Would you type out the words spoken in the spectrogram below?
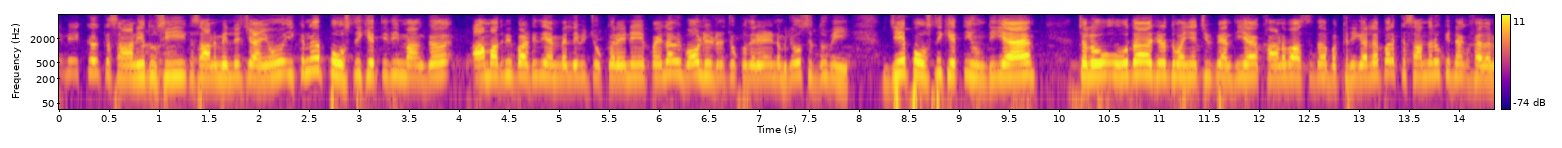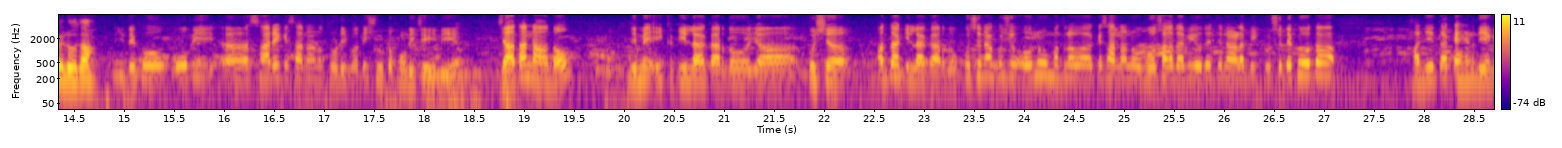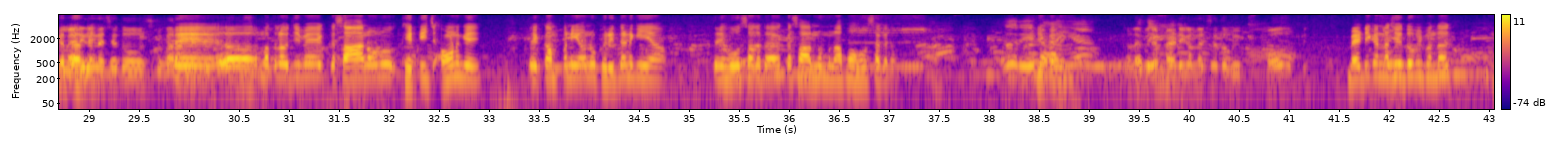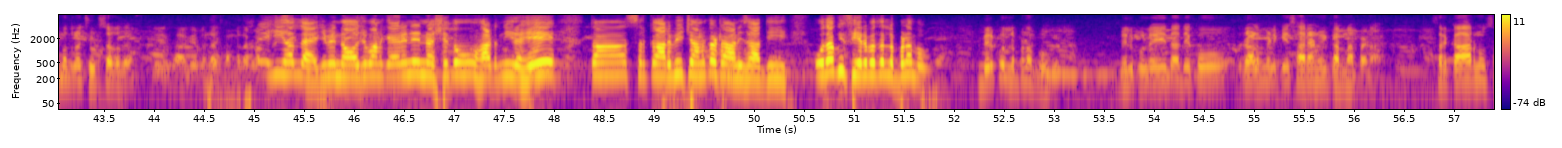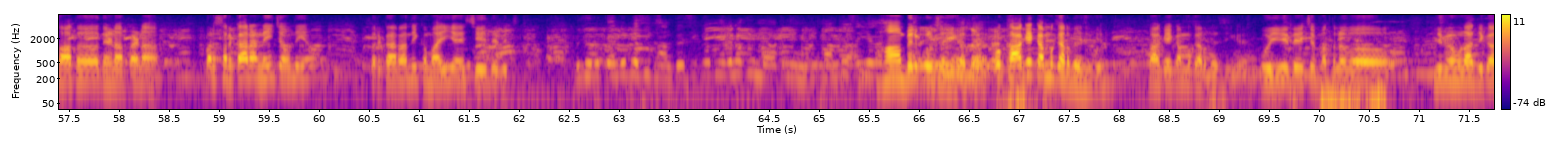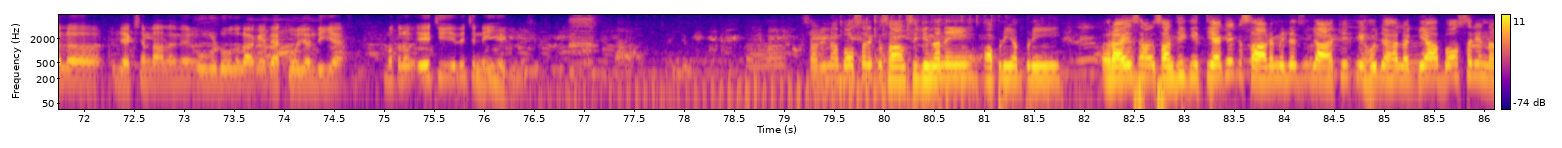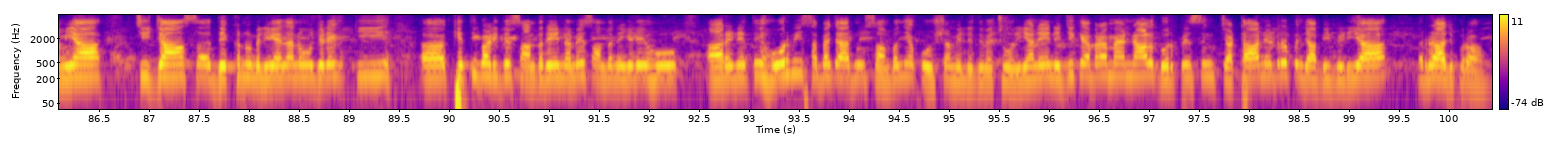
ਜਿਵੇਂ ਇੱਕ ਕਿਸਾਨ ਤੁਸੀਂ ਕਿਸਾਨ ਮੇਲੇ 'ਚ ਆਏ ਹੋ ਇੱਕ ਨਾ ਪੋਸਟ ਦੀ ਖੇਤੀ ਦੀ ਮੰਗ ਆਮ ਆਦਮੀ ਪਾਰਟੀ ਦੇ ਐਮਐਲਏ ਵੀ ਚੁੱਕ ਰਹੇ ਨੇ ਪਹਿਲਾਂ ਵੀ ਬਹੁਤ ਲੀਡਰ ਚੁੱਕਦੇ ਰਹੇ ਨੇ ਨਵਜੋਤ ਸਿੱਧੂ ਵੀ। ਜੇ ਪੋਸਟ ਦੀ ਖੇਤੀ ਹੁੰਦੀ ਹੈ ਚਲੋ ਉਹਦਾ ਜਿਹੜਾ ਦਵਾਈਆਂ 'ਚ ਵੀ ਪੈਂਦੀ ਹੈ ਖਾਣ ਵਾਸਤੇ ਤਾਂ ਵੱਖਰੀ ਗੱਲ ਹੈ ਪਰ ਕਿਸਾਨਾਂ ਨੂੰ ਕਿੰਨਾ ਕੁ ਫਾਇਦਾ ਮਿਲੂ ਉਹਦਾ? ਨਹੀਂ ਦੇਖੋ ਉਹ ਵੀ ਅ, ਸਾਰੇ ਕਿਸਾਨਾਂ ਨੂੰ ਥੋੜੀ ਬਹੁਤੀ ਛੂਟ ਹੋਣੀ ਚਾਹੀਦੀ ਹੈ। ਜ਼ਿਆਦਾ ਨਾ ਦਿਓ ਜਿਵੇਂ 1 ਕਿੱਲਾ ਕਰ ਦਿਓ ਜਾਂ ਕੁਛ ਅੱਧਾ ਕਿੱਲਾ ਕਰ ਦਿਓ ਕੁਛ ਨਾ ਕੁਛ ਉਹਨੂੰ ਮਤਲਬ ਕਿਸਾਨਾਂ ਨੂੰ ਹੋ ਸਕਦਾ ਵੀ ਉਹਦੇ ਚ ਨਾਲ ਵੀ ਕੁਛ। ਦੇਖੋ ਉਹ ਤਾਂ ਹਜੇ ਤਾਂ ਕਹਿਣ ਦੀਆਂ ਗੱਲਾਂ ਨੇ। ਨਸ਼ੇ ਤੋਂ ਛੁਟਕਾਰਾ ਤੇ ਮਿਲ ਜੂਗਾ। ਅ, ਮਤਲਬ ਜਿਵੇਂ ਕਿਸਾਨ ਉਹਨੂੰ ਖੇਤੀ ਚ ਆਉਣਗੇ ਤੇ ਕੰਪਨੀਆਂ ਉਹਨੂੰ ਖਰੀਦਣਗੀਆਂ ਤੇ ਹੋ ਸਕਦਾ ਕਿਸਾਨ ਨੂੰ ਮੁਨਾਫਾ ਹੋ ਸਕਦਾ। ਉਹਦੇ ਰੇਟ ਠੀਕ ਹੈ ਹਾਈ ਹੈ। ਨਾਲੇ ਵੀਰੇ ਮੈਡੀਕਲ ਨਸ਼ੇ ਤੋਂ ਵੀ ਬਹੁਤ ਮੈਡੀਕਲ ਨਸ਼ੇ ਤੋਂ ਵੀ ਬੰਦਾ ਮਤਲਬ ਛੁੱਟ ਸਕਦਾ। ਇਹ ਖਾ ਕੇ ਬੰਦਾ ਕੰਮ ਦਾ ਪਰ ਇਹੀ ਹੱਲ ਹੈ ਜਿਵੇਂ ਨੌਜਵਾਨ ਕਹਿ ਰਹੇ ਨੇ ਨਸ਼ੇ ਤੋਂ ਹਟ ਨਹੀਂ ਰਹੇ ਤਾਂ ਸਰਕਾਰ ਵੀ ਅਚਾਨਕ ਹਟਾ ਨਹੀਂ ਸਕਦੀ। ਉਹਦਾ ਕੋਈ ਫੇਰ ਬਦਲ ਲੱਭਣਾ ਪਊਗਾ? ਬਿਲਕੁਲ ਲੱਭਣਾ ਪਊਗਾ ਜੀ। ਬਿਲਕੁਲ ਇਹ ਤਾਂ ਦੇਖੋ ਰਲ ਮਿਲ ਕੇ ਸਾਰਿਆਂ ਨੂੰ ਹੀ ਕਰਨਾ ਪੈਣਾ। ਸਰਕਾਰ ਨੂੰ ਸਾਥ ਦੇਣਾ ਪੈਣਾ ਪਰ ਸਰਕਾਰਾਂ ਨਹੀਂ ਚਾਹੁੰਦੀਆਂ। ਸਰਕਾਰਾਂ ਦੀ ਕਮਾਈ ਹੈ ਇਸ ਚੀਜ਼ ਦੇ ਵਿੱਚ। ਬਜ਼ੁਰਗ ਕਹਿੰਦੇ ਵੀ ਅਸੀਂ ਖਾਂਦੇ ਸੀਗੇ ਵੀ ਇਹਦੇ ਨਾਲ ਕੋਈ ਮੌਤ ਨਹੀਂ ਹੁੰਦੀ ਮੰਨਦੇ ਸਹੀ ਹੈ ਹਾਂ ਬਿਲਕੁਲ ਸਹੀ ਗੱਲ ਹੈ। ਉਹ ਖਾ ਕੇ ਕੰਮ ਕਰਦੇ ਸੀਗੇ ਖਾ ਕੇ ਕੰਮ ਕਰਦੇ ਸੀਗੇ। ਕੋਈ ਇਹਦੇ 'ਚ ਮਤਲਬ ਜਿਵੇਂ ਹੁਣ ਅੱਜ ਕੱਲ ਇੰਜੈਕਸ਼ਨ ਲਾ ਲੈਂਦੇ ਓਵਰਡੋਜ਼ ਲਾ ਕੇ ਡੈਥ ਹੋ ਜਾਂਦੀ ਹੈ। ਮਤਲਬ ਇਹ ਚੀਜ਼ ਇਹਦੇ 'ਚ ਨਹੀਂ ਹੈਗੀ ਨਸ਼ੇ ਸਾਡੇ ਨਾਲ ਬਹੁਤ ਸਾਰੇ ਕਿਸਾਨ ਸੀ ਜਿਨ੍ਹਾਂ ਨੇ ਆਪਣੀ ਆਪਣੀ ਰਾਏ ਸਾ- ਸਾਂਝੀ ਕੀਤੀ ਹੈ ਕਿ ਕਿਸਾਨ ਮੇਲੇ 'ਚ ਜਾ ਕੇ ਕਿਹੋ ਜਿਹਾ ਲੱਗਿਆ। ਬਹੁਤ ਸਾਰੀਆਂ ਨਵੀਆਂ ਚੀਜ਼ਾਂ ਸ- ਦੇਖਣ ਨੂੰ ਮਿਲੀਆਂ ਇਹਨਾਂ ਨੂੰ ਜਿਹੜੇ ਕਿ ਅ, ਖੇਤੀਬਾੜੀ ਦੇ ਸੰਦ ਨੇ ਨਵੇਂ ਸੰਦ ਨੇ ਜਿਹੜੇ ਉਹ ਆ ਰਹੇ ਨੇ ਤੇ ਹੋਰ ਵੀ ਸੱਭਿਆਚਾਰ ਨੂੰ ਸਾਂਭਣ ਦੀਆਂ ਕੋਸ਼ਿਸ਼ਾਂ ਮੇਲੇ ਦੇ ਵਿੱਚ ਹੋ ਰਹੀਆਂ ਨੇ। ਨਿੱਜੀ ਕੈਮਰਾਮੈਨ ਨਾਲ ਗੁਰਪ੍ਰੀਤ ਸਿੰਘ ਚੱਠਾ ਨਿਡਰ ਪੰਜਾਬੀ ਮੀਡੀਆ ਰਾਜਪੁਰਾ।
